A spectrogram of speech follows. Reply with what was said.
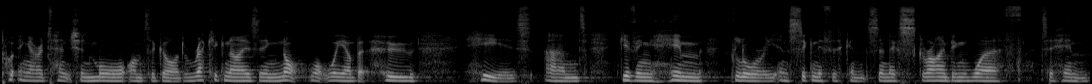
putting our attention more onto God, recognizing not what we are, but who He is, and giving Him glory and significance and ascribing worth to Him.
